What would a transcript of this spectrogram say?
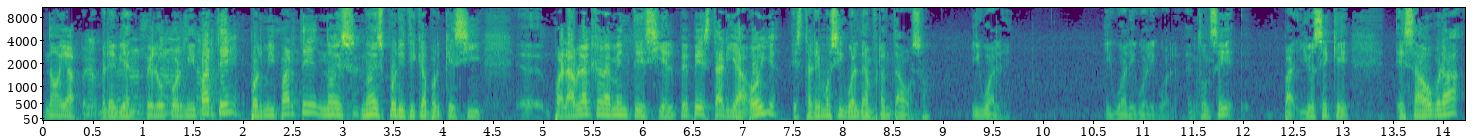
No, ya, pero, bien, pero por mi parte, por mi parte no es, no es política, porque si, eh, para hablar claramente, si el PP estaría hoy, estaremos igual de enfrentados, ¿no? igual. Igual, igual, igual. Entonces, yo sé que esa obra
